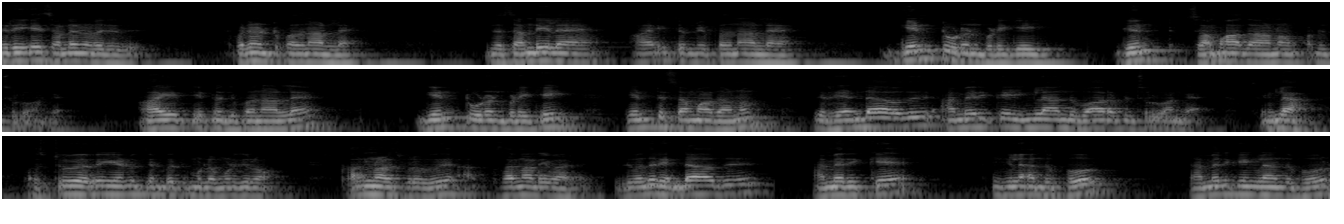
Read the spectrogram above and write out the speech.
இடையே சண்டை நடக்குது. பன்னெண்டு டு பதினாலில். இந்த சண்டையில் ஆயிரத்தி தொள்ளாயிரத்தி பதினாலில் கென்ட் உடன்படிக்கை கென்ட் சமாதானம் அப்படின்னு சொல்லுவாங்க. ஆயிரத்தி எட்நூற்றி பதினாலில் கென்ட் உடன்படிக்கை கென்ட் சமாதானம். இது ரெண்டாவது அமெரிக்க இங்கிலாந்து வார் அப்படின்னு சொல்லுவாங்க. சரிங்களா? ஃபஸ்ட்டு வேறு எழுநூற்றி எண்பத்தி மூணில் முடிஞ்சிடும் கால்நாள் பிறகு சரணடைவார். இது வந்து ரெண்டாவது அமெரிக்க இங்கிலாந்து போர் அமெரிக்க இங்கிலாந்து போர்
